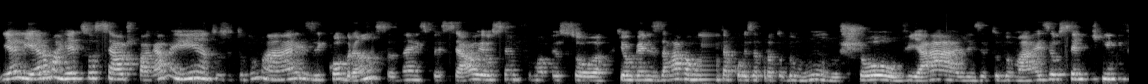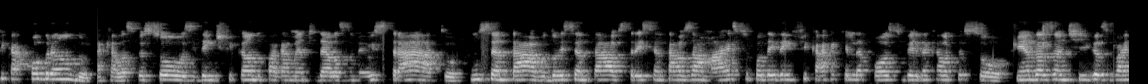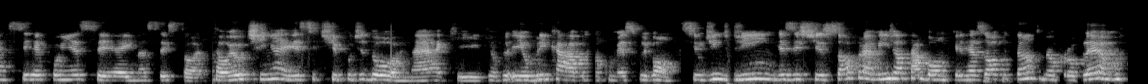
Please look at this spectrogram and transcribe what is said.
E ali era uma rede social de pagamentos e tudo mais, e cobranças, né, em especial. Eu sempre fui uma pessoa que organizava muita coisa para todo mundo, show, viagens e tudo mais. Eu sempre tinha que ficar cobrando aquelas pessoas, identificando o pagamento delas no meu extrato, um centavo, dois centavos, três centavos a mais para poder identificar que aquele depósito veio daquela pessoa. Quem é das antigas vai se reconhecer aí nessa história. Então eu tinha esse tipo de dor, né? Que, que eu, eu brincava no começo, falei, bom, se o din-din existir só para mim já tá bom, porque ele resolve tanto meu problema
